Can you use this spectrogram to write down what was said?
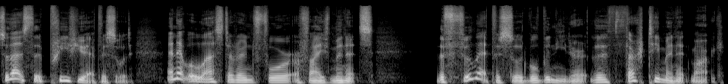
So that's the preview episode, and it will last around four or five minutes. The full episode will be nearer the 30 minute mark,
